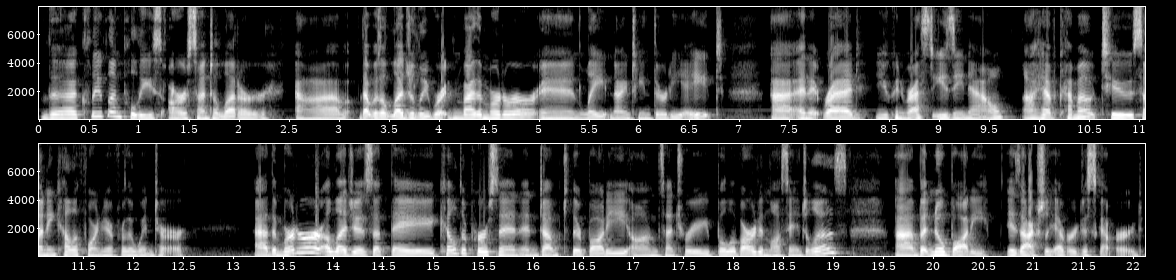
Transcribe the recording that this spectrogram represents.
The Cleveland police are sent a letter uh, that was allegedly written by the murderer in late 1938. Uh, and it read, You can rest easy now. I have come out to sunny California for the winter. Uh, the murderer alleges that they killed a person and dumped their body on Century Boulevard in Los Angeles, uh, but no body is actually ever discovered.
